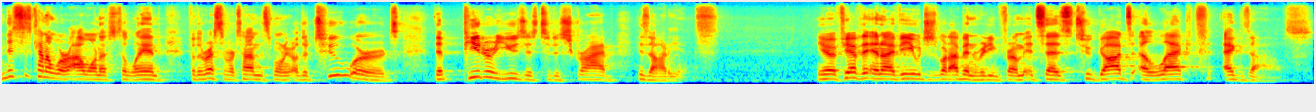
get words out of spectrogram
And this is kind of where I want us to land for the rest of our time this morning are the two words that Peter uses to describe his audience. You know, if you have the NIV, which is what I've been reading from, it says, to God's elect exiles.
